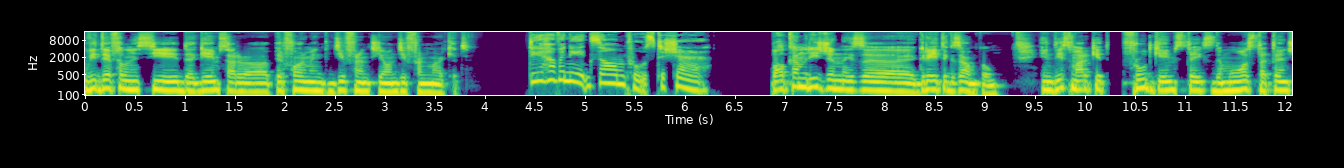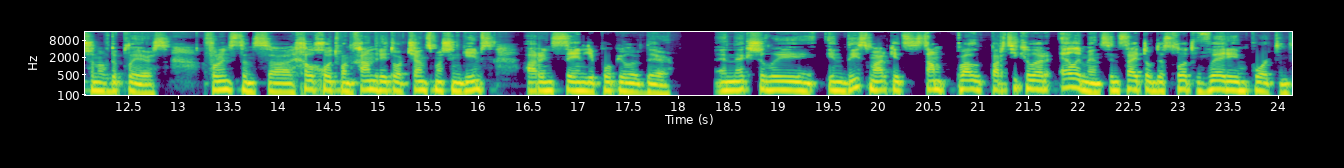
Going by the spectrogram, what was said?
we definitely see the games are uh, performing differently on different markets. Do you have any examples to share? Balkan region is a great example. In this market, fruit games takes the most attention of the players. For instance, uh, Hell Hot 100 or Chance Machine games are insanely popular there. And actually, in these markets, some particular elements inside of the slot very important.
